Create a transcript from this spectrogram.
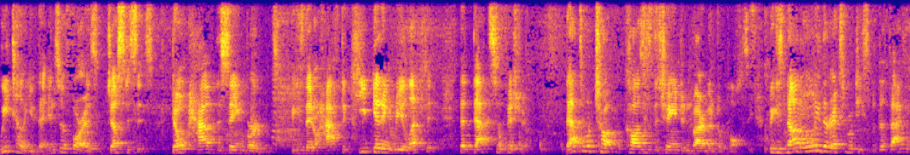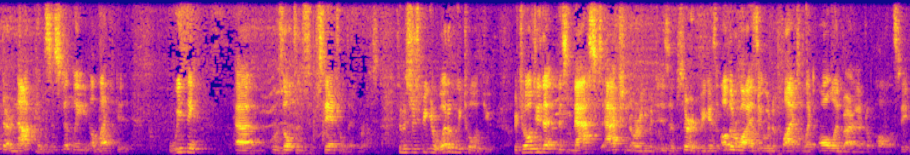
We tell you that insofar as justices don't have the same burdens because they don't have to keep getting reelected, that that's sufficient. That's what causes the change in environmental policy. Because not only their expertise, but the fact that they're not consistently elected, we think uh, results in substantial difference. So, Mr. Speaker, what have we told you? We told you that this masks action argument is absurd because otherwise it would apply to like all environmental policy.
